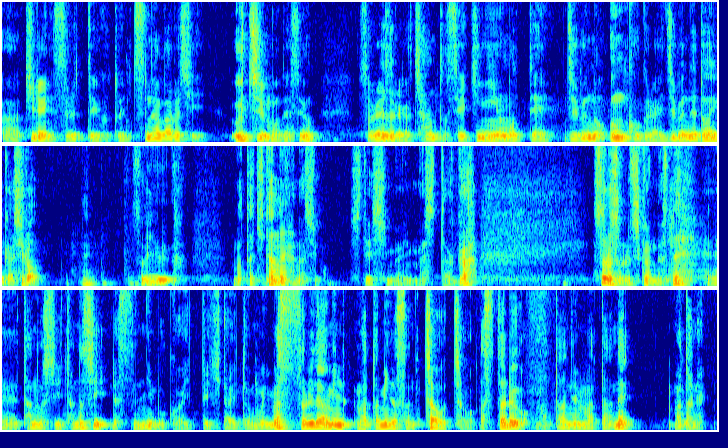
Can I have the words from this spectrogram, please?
あきれいにするっていうことにつながるし宇宙もですよ。それぞれがちゃんと責任を持って自分のうんこぐらい自分でどうにかしろ、ね、そういうまた汚い話をしてしまいましたがそろそろ時間ですね、えー、楽しい楽しいレッスンに僕は行っていきたいと思います。それではみまた皆さん ciao ciao hasta luego。またねまたね。またね。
